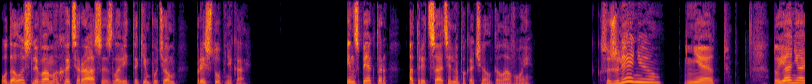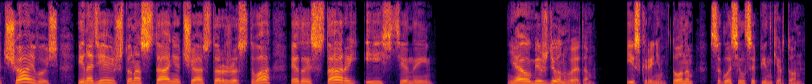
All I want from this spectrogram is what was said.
удалось ли вам хоть раз изловить таким путем преступника?» Инспектор отрицательно покачал головой. «К сожалению, нет. Но я не отчаиваюсь и надеюсь, что настанет час торжества этой старой истины». «Я убежден в этом. Искренним тоном согласился Пинкертон.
